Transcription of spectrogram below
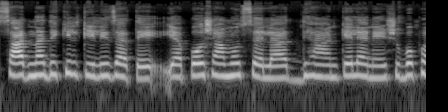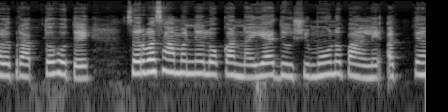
साधना देखील केली जाते. या पौष अमावस्येला ध्यान केल्याने शुभफळ प्राप्त होते. सर्वसामान्य लोकांना या दिवशी मौन पाळणे अत्य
